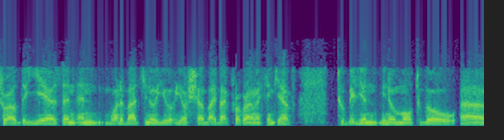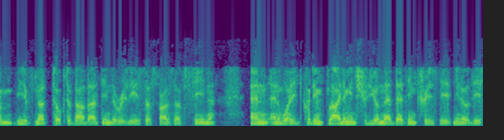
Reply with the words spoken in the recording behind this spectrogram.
throughout the years? And what about, you know, your share buyback program? I think you have 2 billion, you know, more to go. Um, You've not talked about that in the release as far as I've seen. And and what it could imply, I mean, should your net debt increase, you know, this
